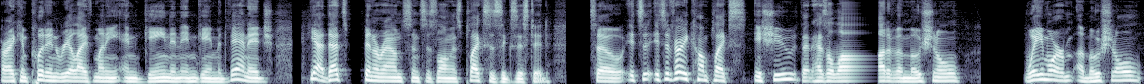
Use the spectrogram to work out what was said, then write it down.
or I can put in real life money and gain an in game advantage, yeah, that's been around since as long as Plex has existed. So it's a, it's a very complex issue that has a lot, of emotional, way more emotional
